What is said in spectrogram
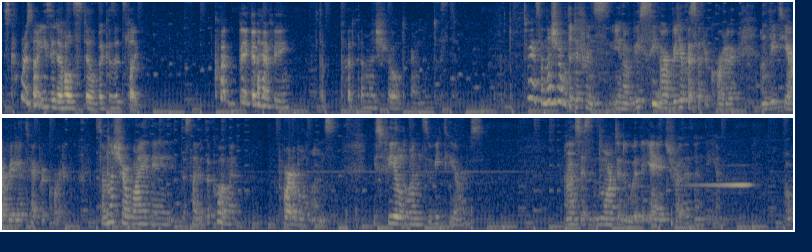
This camera's not easy to hold still because it's like quite big and heavy. I have to put it on my shoulder I'm not sure what the difference, you know, VCR video cassette recorder and VTR video tape recorder. So I'm not sure why they decided to call it portable ones. These field ones, VTRs. Unless it's more to do with the age rather than the um, oh,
